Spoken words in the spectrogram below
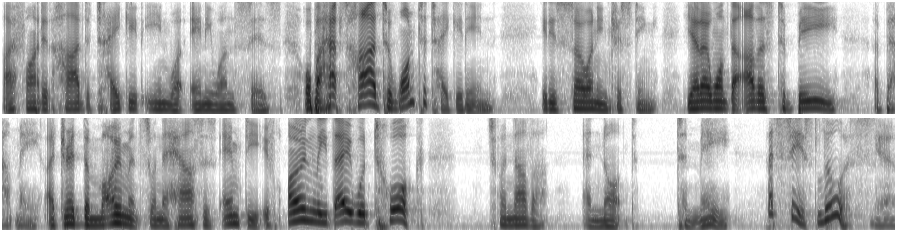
I find it hard to take it in what anyone says, or perhaps hard to want to take it in. It is so uninteresting. Yet I want the others to be about me. I dread the moments when the house is empty. If only they would talk to another and not to me. That's C.S. Lewis. Yeah.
